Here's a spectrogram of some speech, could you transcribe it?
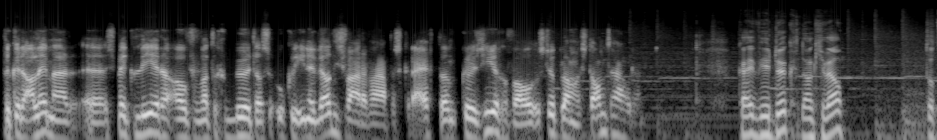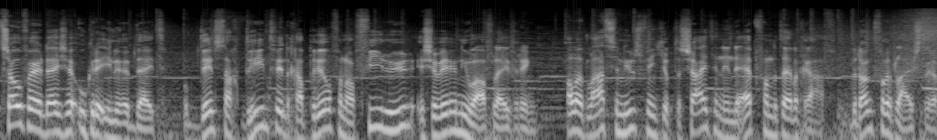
We kunnen alleen maar uh, speculeren over wat er gebeurt als Oekraïne wel die zware wapens krijgt. Dan kunnen ze in ieder geval een stuk langer stand houden. Oké, okay, weer Duk, dankjewel. Tot zover deze Oekraïne-update. Op dinsdag 23 april vanaf 4 uur is er weer een nieuwe aflevering. Al het laatste nieuws vind je op de site en in de app van de Telegraaf. Bedankt voor het luisteren.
